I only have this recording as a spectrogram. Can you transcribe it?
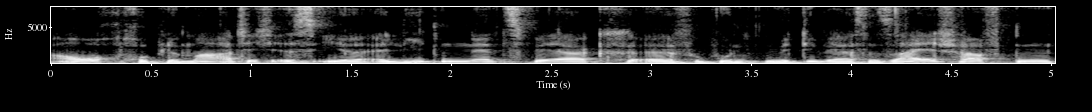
Auch problematisch ist ihr Elitennetzwerk, äh, verbunden mit diversen Seilschaften,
